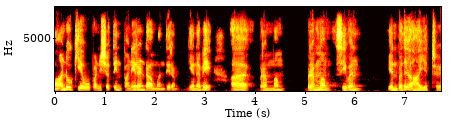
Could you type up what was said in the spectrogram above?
மாண்டூக்கிய உபனிஷத்தின் பனிரெண்டாம் மந்திரம். எனவே அ பிரம்மம் பிரம்மம் சிவன் என்பது ஆயிற்று.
